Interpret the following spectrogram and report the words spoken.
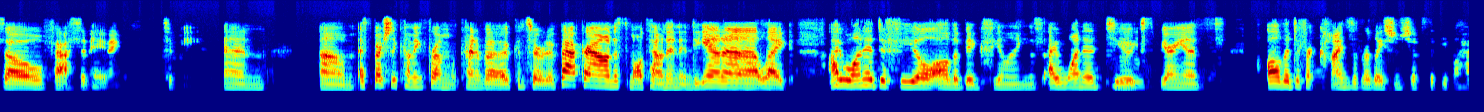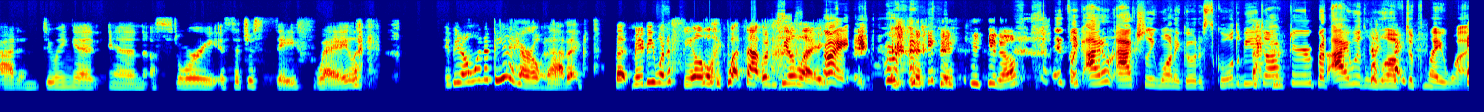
so fascinating to me, and um, especially coming from kind of a conservative background, a small town in Indiana, like I wanted to feel all the big feelings. I wanted to Mm. experience all the different kinds of relationships that people had, and doing it in a story is such a safe way. Like maybe you don't want to be a heroin addict, but maybe you want to feel like what that would feel like. Right. right. you know? It's like I don't actually want to go to school to be a doctor, but I would love to play one.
